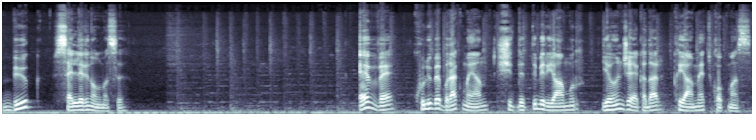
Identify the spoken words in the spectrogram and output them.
Büyük sellerin olması Ev ve kulübe bırakmayan şiddetli bir yağmur yağıncaya kadar kıyamet kopmaz.''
